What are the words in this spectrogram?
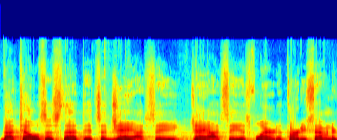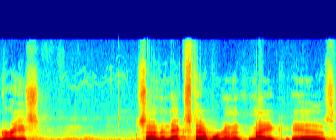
That tells us that it's a JIC. JIC is flared at 37 degrees. So the next step we're going to make is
